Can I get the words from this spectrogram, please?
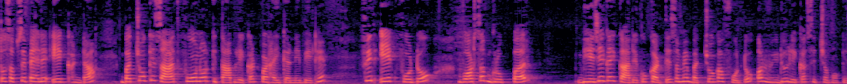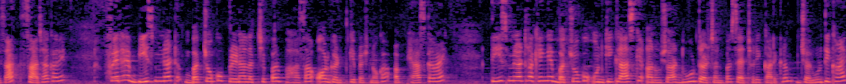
तो सबसे पहले एक घंटा बच्चों के साथ फ़ोन और किताब लेकर पढ़ाई करने बैठे। फिर एक फ़ोटो व्हाट्सएप ग्रुप पर भेजे गए कार्य को करते समय बच्चों का फ़ोटो और वीडियो लेकर शिक्षकों के साथ साझा करें। फिर है 20 मिनट बच्चों को प्रेरणा लक्ष्य पर भाषा और गणित के प्रश्नों का अभ्यास कराएँ। 30 मिनट रखेंगे बच्चों को उनकी क्लास के अनुसार दूरदर्शन पर शैक्षणिक कार्यक्रम ज़रूर दिखाएँ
